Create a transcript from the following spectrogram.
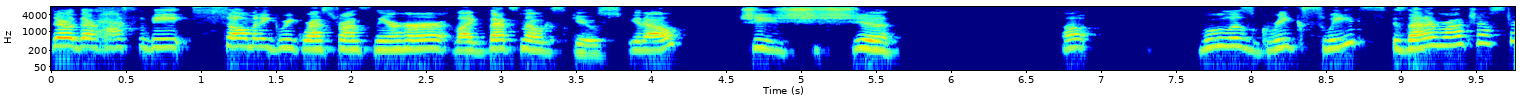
There, there has to be so many Greek restaurants near her. Like that's no excuse, you know. She, she oh, Voula's Greek Sweets is that in Rochester?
